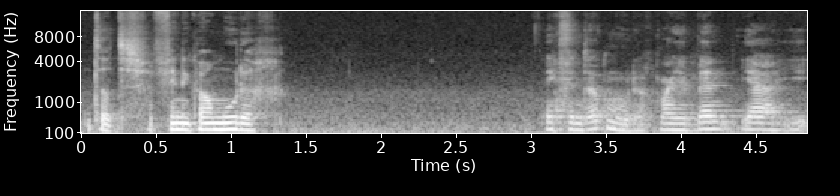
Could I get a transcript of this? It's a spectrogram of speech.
Dat is, vind ik wel moedig. Ik vind het ook moedig, maar je bent, ja, je,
